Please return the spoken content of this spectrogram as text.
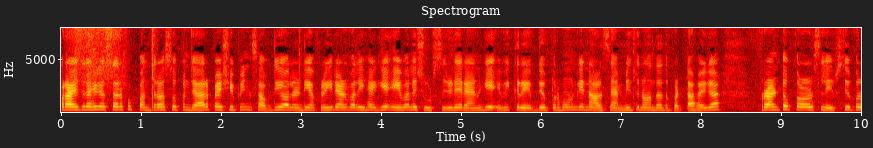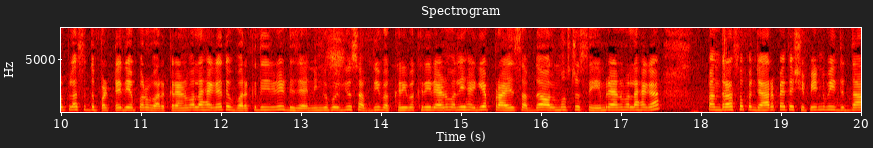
ਪ੍ਰਾਈਸ ਰਹੇਗਾ ਸਿਰਫ 1550 ਰੁਪਏ। ਸ਼ਿਪਿੰਗ ਸਭ ਦੀ ਆਲ ਇੰਡੀਆ ਫ੍ਰੀ ਰਹਿਣ ਵਾਲੀ ਹੈਗੀ ਇਹ ਵਾਲੇ ਸ਼ੂਟਸ ਜਿਹੜੇ ਰਹਿਣਗੇ, ਇਹ ਵੀ ਕਰੇਵ ਦੇ ਉੱਪਰ ਹੋਣਗੇ। ਨਾਲ ਸੈਮੀ ਚਨਾਉਣ ਦਾ ਦੁਪੱਟਾ ਹੋਏਗਾ। ਫਰੰਟ ਉੱਪਰ ਔਰ ਸਲੀਵਸ ਦੇ ਉੱਪਰ ਪਲੱਸ ਦੁਪੱਟੇ ਦੇ ਉੱਪਰ ਵਰਕ ਰਹਿਣ ਵਾਲਾ ਹੈਗਾ ਤੇ ਵਰਕ ਦੀ ਜਿਹੜੀ ਡਿਜ਼ਾਈਨਿੰਗ ਹੋਏਗੀ ਉਹ ਸਭ ਦੀ ਵੱਖਰੀ ਵੱਖਰੀ ਰਹਿਣ ਵਾਲੀ ਹੈਗੀ ਆ ਪ੍ਰਾਈਸ ਸਭ ਦਾ ਆਲਮੋਸਟ ਸੇਮ ਰਹਿਣ ਵਾਲਾ ਹੈਗਾ। 1550 ਰੁਪਏ ਤੇ ਸ਼ਿਪਿੰਗ ਵੀ ਜਿੱਦਾਂ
